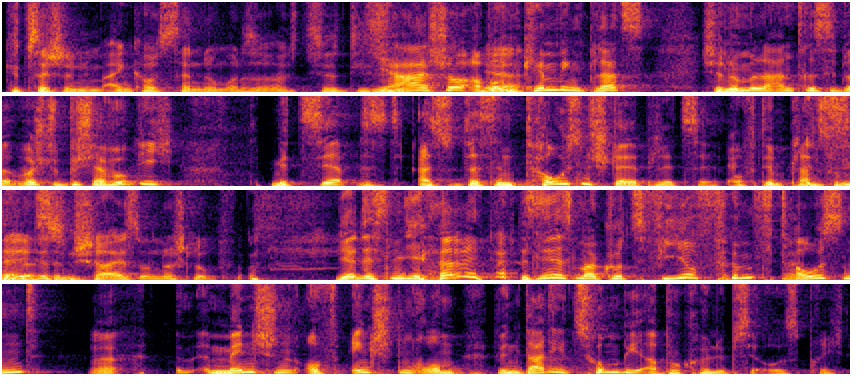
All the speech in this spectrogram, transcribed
gibt es ja schon im Einkaufszentrum oder so? so diese, Ja, schon, aber ja. im Campingplatz ist ja nochmal eine andere Situation. Weißt du, du bist ja wirklich mit sehr, das, also das sind tausend Stellplätze auf dem Ein Platz, wir Zelt ist ein scheiß Unterschlupf. Ja, das sind, ja, das sind jetzt mal kurz 4.000, 5.000 Ja. Menschen auf engstem Raum. Wenn da die Zombie-Apokalypse ausbricht,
